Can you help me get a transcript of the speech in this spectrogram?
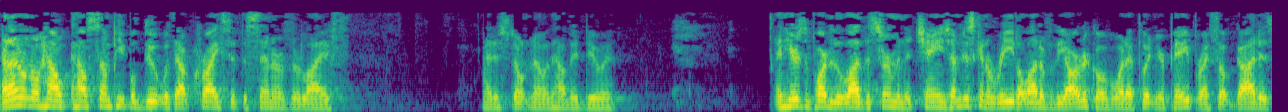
And I don't know how, how some people do it without Christ at the center of their life. I just don't know how they do it. And here's the part of the, a lot of the sermon that changed. I'm just going to read a lot of the article of what I put in your paper. I felt God is,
